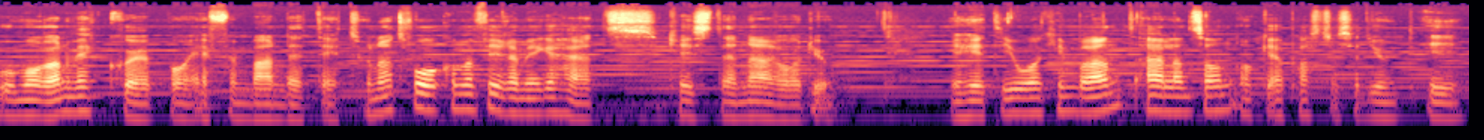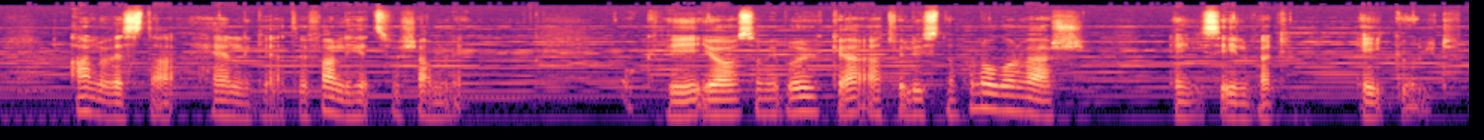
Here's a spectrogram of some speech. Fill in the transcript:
God morgon Växjö på FM-bandet 102,4 MHz kristen närradio. Jag heter Joakim Brandt Erlandsson och är pastorsadjunkt i Alvesta Helga Trefaldighetsförsamling. Och vi gör som vi brukar, att vi lyssnar på någon vers, ej silver, ej guld.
